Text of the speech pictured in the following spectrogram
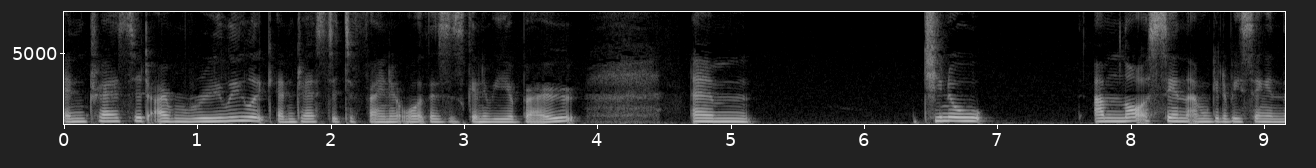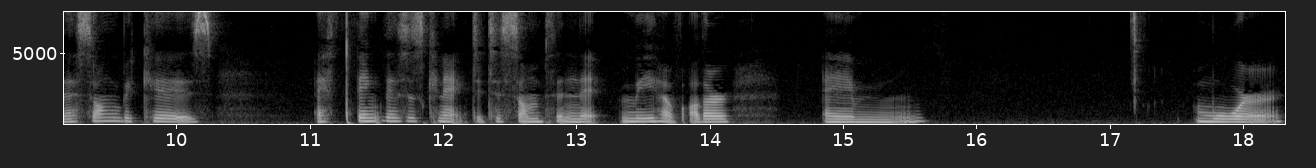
interested. I'm really like interested to find out what this is going to be about. Um, do you know, I'm not saying that I'm going to be singing this song because I think this is connected to something that may have other um, more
